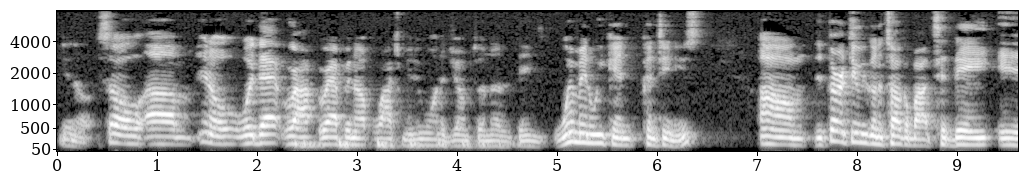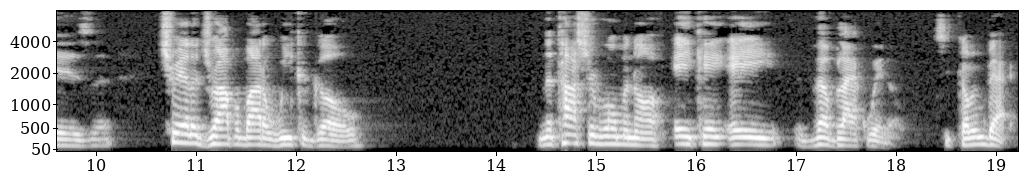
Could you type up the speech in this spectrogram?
You know. So, um, you know, with that wrap, wrapping up, Watchmen, we want to jump to another thing. Women Weekend continues. Um, the third thing we're gonna talk about today is trailer drop about a week ago. Natasha Romanoff, aka the Black Widow. She's coming back.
